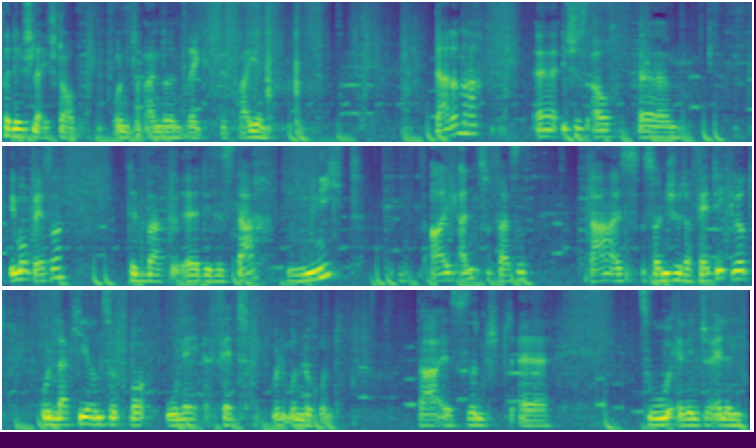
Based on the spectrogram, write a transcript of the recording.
von dem Schleifstaub und anderen Dreck befreien. Da danach äh, ist es auch äh, immer besser, den, äh, dieses Dach nicht arg anzufassen, da es sonst wieder fettig wird und lackieren sollte man ohne Fett und im Untergrund. Da es sonst äh, zu eventuellen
